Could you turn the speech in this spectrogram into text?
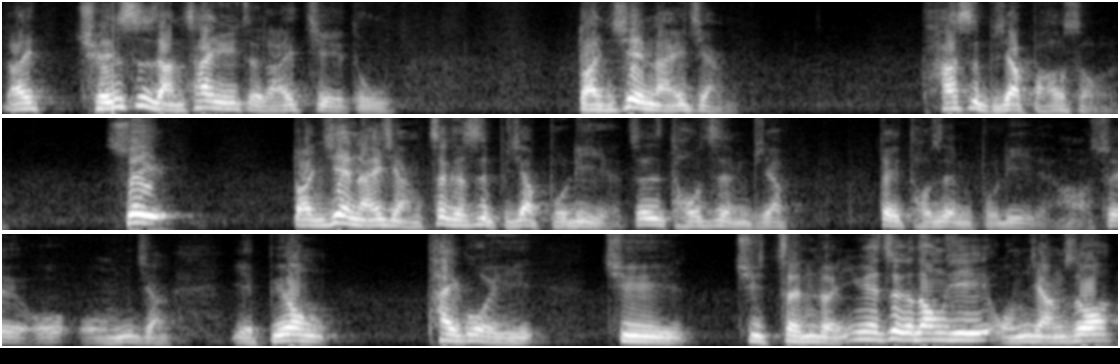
来全市场参与者来解读，短线来讲，它是比较保守的，所以短线来讲，这个是比较不利的，这是投资人比较对投资人不利的哈。所以我我们讲也不用太过于去去争论，因为这个东西我们讲说，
